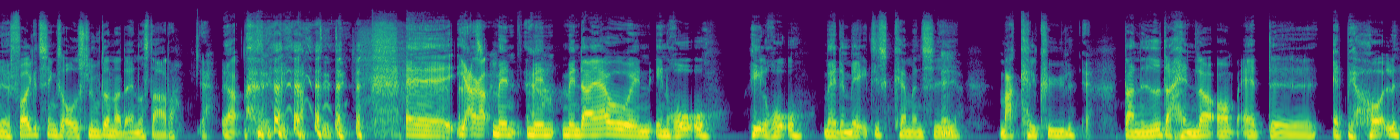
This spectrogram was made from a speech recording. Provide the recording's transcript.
øh, folketingsåret slutter, når det andet starter. Ja. ja. ja, det, det. Øh, Jacob, men, men, men der er jo en, en rå, helt rå, matematisk, kan man sige, ja, Ja, magtkalkyle Ja. dernede, der handler om at, øh, at beholde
